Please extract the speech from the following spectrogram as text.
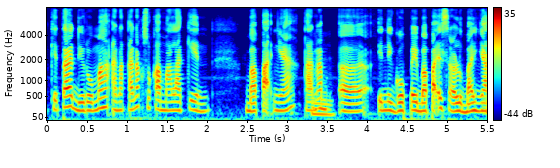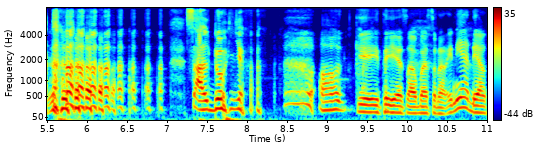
kita di rumah anak-anak suka malakin bapaknya karena Hmm. eh, ini gopay bapaknya selalu banyak saldonya. Oke, itu ya sahabat sonar. Ini ada yang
